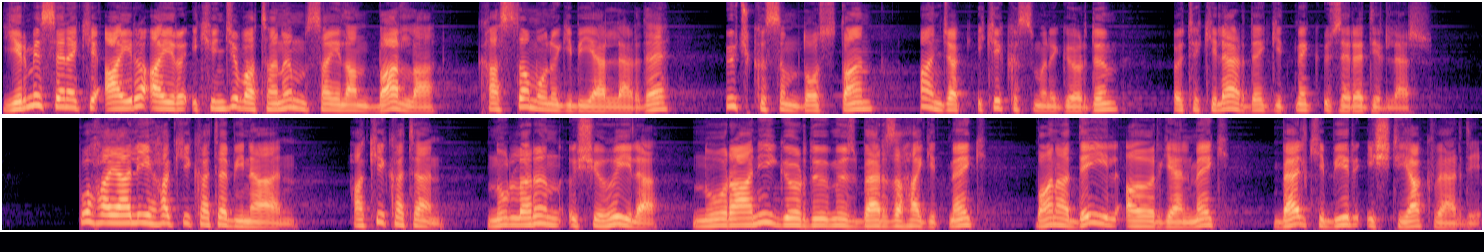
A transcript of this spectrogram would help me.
20 seneki ayrı ayrı ikinci vatanım sayılan Barla, Kastamonu gibi yerlerde üç kısım dosttan ancak iki kısmını gördüm, ötekiler de gitmek üzeredirler. Bu hayali hakikate binaen, hakikaten nurların ışığıyla nurani gördüğümüz berzaha gitmek, bana değil ağır gelmek, belki bir iştiyak verdi.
